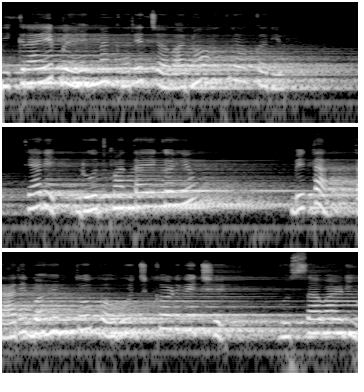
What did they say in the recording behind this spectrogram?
દીકરાએ બહેનના ઘરે જવાનો આગ્રહ કર્યો. ત્યારે વૃદ્ધ માતાએ કહ્યું, બેટા, તારી બહેન તો બહુ જ કડવી છે, ગુસ્સાવાળી.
